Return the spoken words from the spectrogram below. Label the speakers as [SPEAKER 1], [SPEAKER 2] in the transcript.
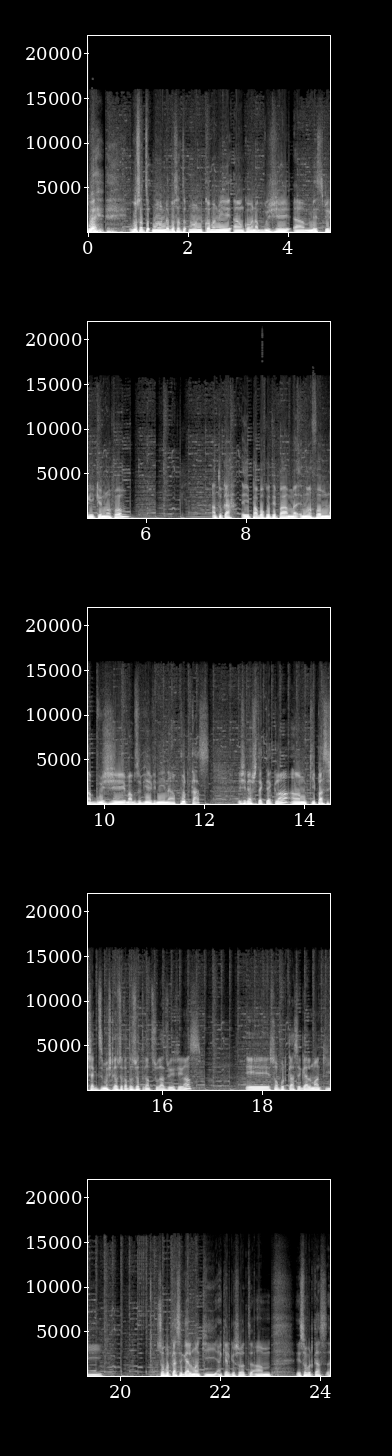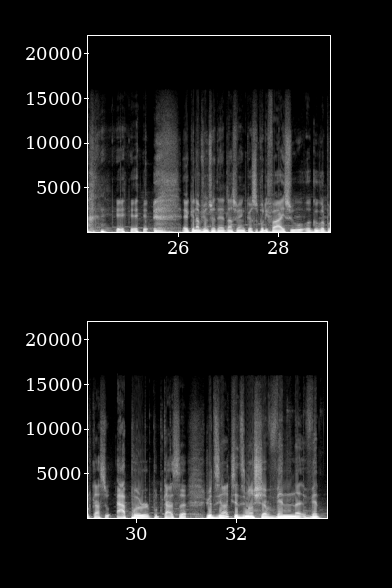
[SPEAKER 1] Ouais, bonsoir tout le monde, bonsoir tout le monde. Comment on, est, euh, comment on a bougé, euh, m'espérer que nous en forme. En tout cas, et pas beaucoup de pas nous en forme, a bougé, m'a bienvenue dans le podcast. Général Architecte là, euh, qui passe chaque dimanche 13h 14h30 sur Radio Référence. Et son podcast également qui son podcast également qui en quelque sorte et son podcast que nous avons sur internet là sur Spotify sur euh, Google Podcast sur Apple Podcast. Je dis hein, que c'est dimanche 20 20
